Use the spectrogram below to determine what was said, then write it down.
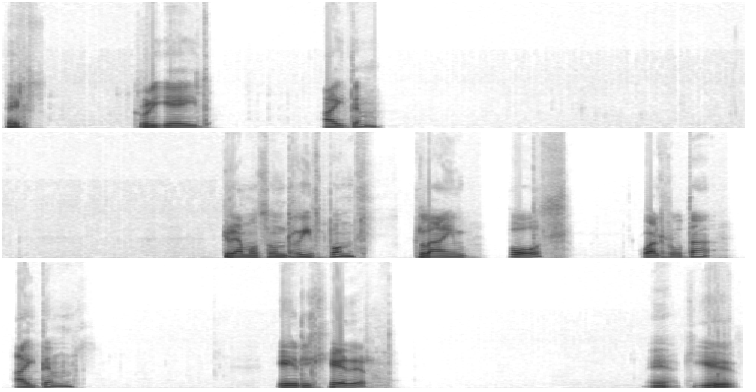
Text create item. Creamos un response climb post. ¿Cuál ruta? Items. El header. Eh, aquí es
